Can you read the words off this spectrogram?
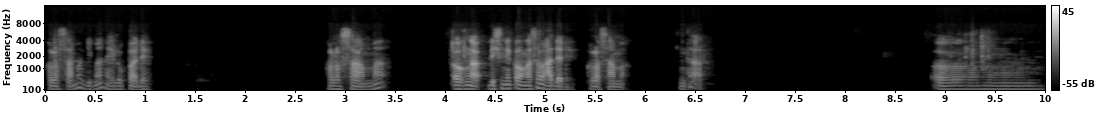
kalau sama gimana ya lupa deh. Kalau sama, oh nggak di sini kalau nggak salah ada deh. Kalau sama, bentar. Em,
